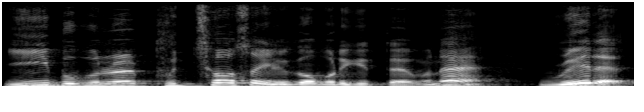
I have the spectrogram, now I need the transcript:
이 부분을 붙여서 읽어버리기 때문에 read it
